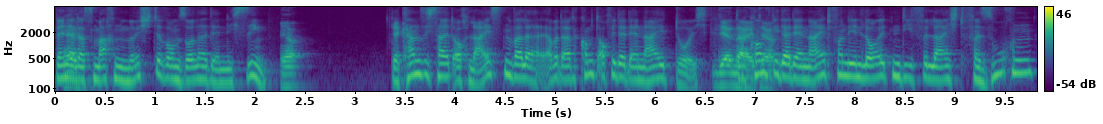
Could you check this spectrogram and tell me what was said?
Wenn Ey. er das machen möchte, warum soll er denn nicht singen? Ja. Der kann sich halt auch leisten, weil er, aber da kommt auch wieder der Neid durch. Der da Neid, kommt ja. wieder der Neid von den Leuten, die vielleicht versuchen,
